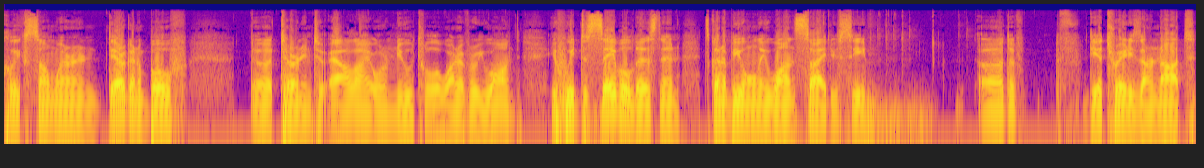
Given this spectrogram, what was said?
click somewhere and they're gonna both uh, turn into ally or neutral or whatever you want. If we disable this then it's gonna be only one side you see. Uh, the the Atreides are not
